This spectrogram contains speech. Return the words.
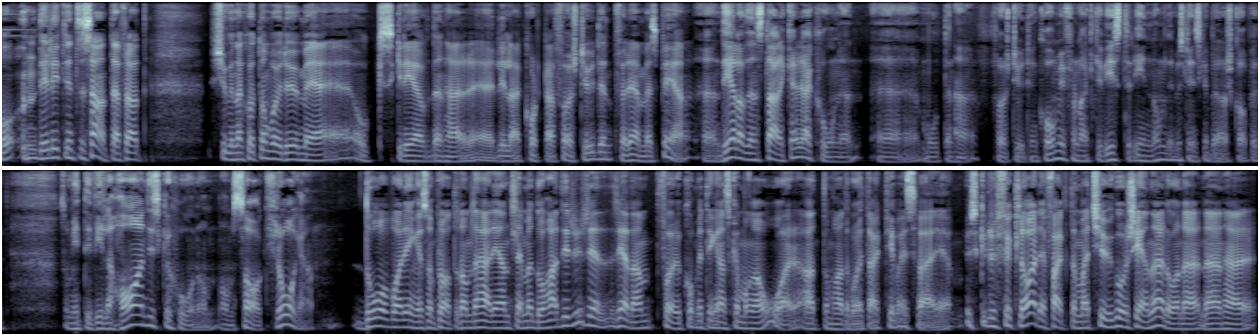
Och Det är lite intressant därför att 2017 var ju du med eh, och skrev den här eh, lilla korta förstudien för MSB. En del av den starka reaktionen eh, mot den här förstudien kom ju från aktivister inom det muslimska brödraskapet som inte ville ha en diskussion om, om sakfrågan. Då var det ingen som pratade om det här egentligen, men då hade det redan förekommit i ganska många år att de hade varit aktiva i Sverige. Hur skulle du förklara det faktum att 20 år senare då när, när den här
